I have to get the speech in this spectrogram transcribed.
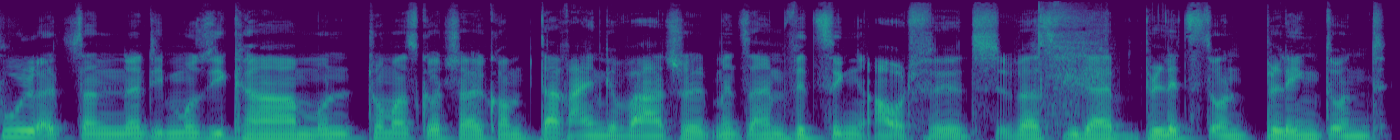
cool, als dann ne, die Musik kam und Thomas Gottschalk kommt da reingewatschelt mit seinem witzigen Outfit, was wieder blitzt und blinkt und.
